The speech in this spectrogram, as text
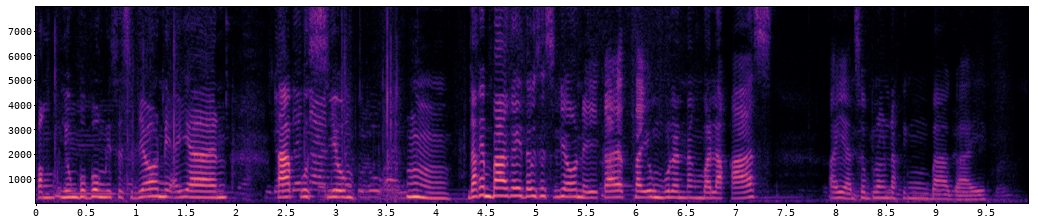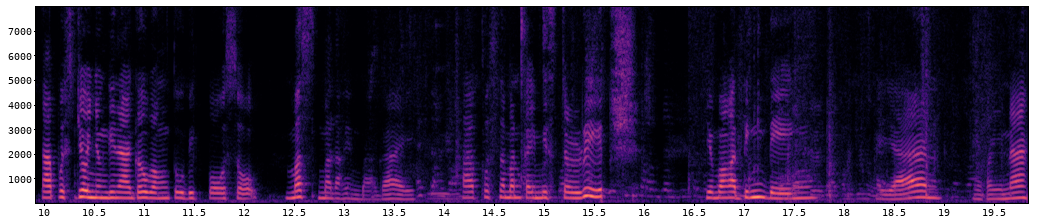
pang, yung bubong ni Sis Leonie, ayan. Tapos yung, hmm, laking bagay daw Sis Leonie, kahit tayo umulan ng malakas, ayan, sobrang laking bagay. Tapos yun, yung ginagawang tubig poso, mas malaking bagay. Tapos naman kay Mr. Rich, yung mga dingding, ayan, okay na.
